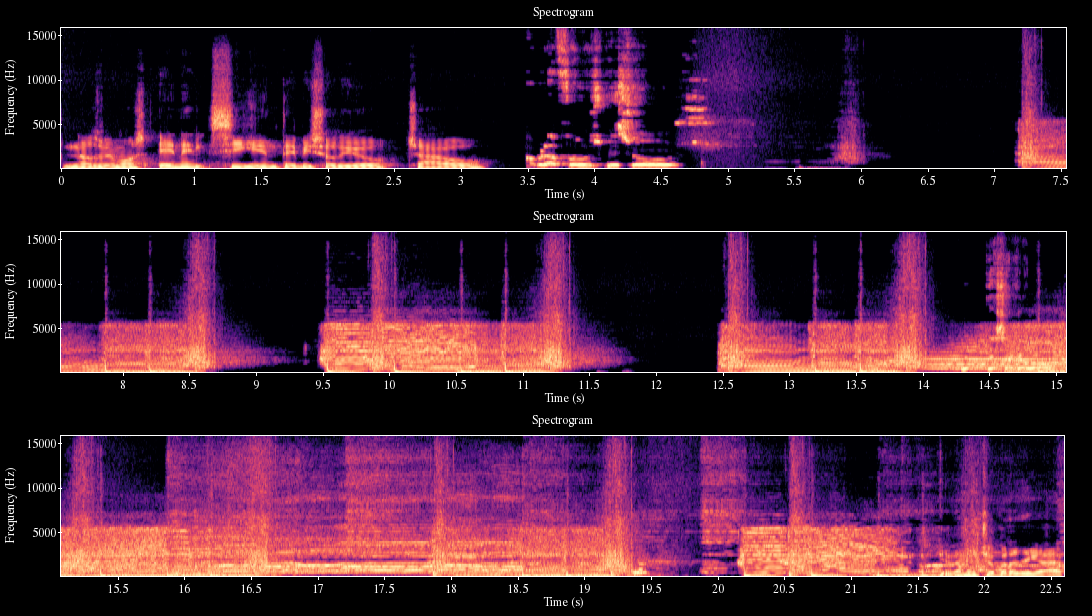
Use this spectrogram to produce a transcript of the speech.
Nos vemos en el siguiente episodio. Chao. Abrazos, besos. ¿Ya, se ha acabado? ¿Queda mucho para llegar?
